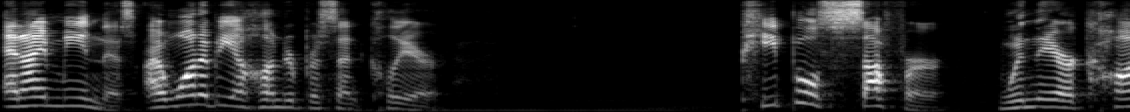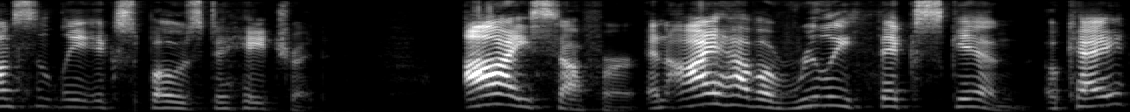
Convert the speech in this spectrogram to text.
And I mean this. I want to be 100% clear. People suffer when they are constantly exposed to hatred. I suffer, and I have a really thick skin, okay?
